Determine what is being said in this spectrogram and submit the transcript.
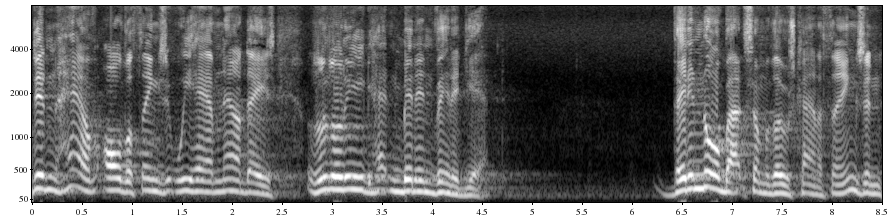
didn't have all the things that we have nowadays. Little League hadn't been invented yet. They didn't know about some of those kind of things, and,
